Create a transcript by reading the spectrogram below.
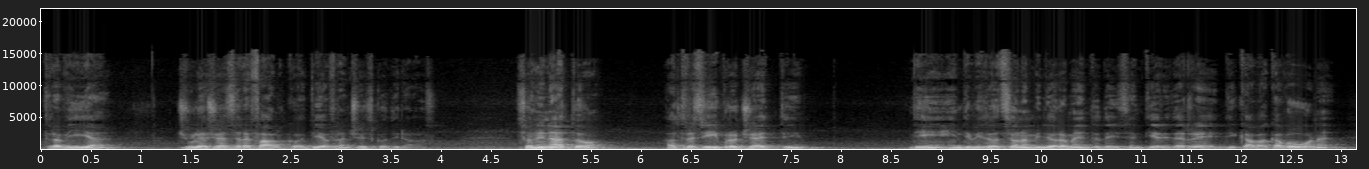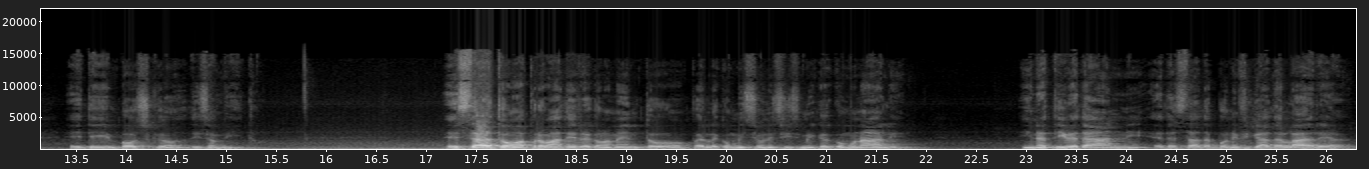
tra via Giulia Cesare Falco e via Francesco Di Rauso. Sono in atto altresì i progetti di individuazione e miglioramento dei sentieri del Re, di Cava Cavone e del Bosco di San Vito. È stato approvato il regolamento per le commissioni sismiche comunali, inattive da anni, ed è stata bonificata l'area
